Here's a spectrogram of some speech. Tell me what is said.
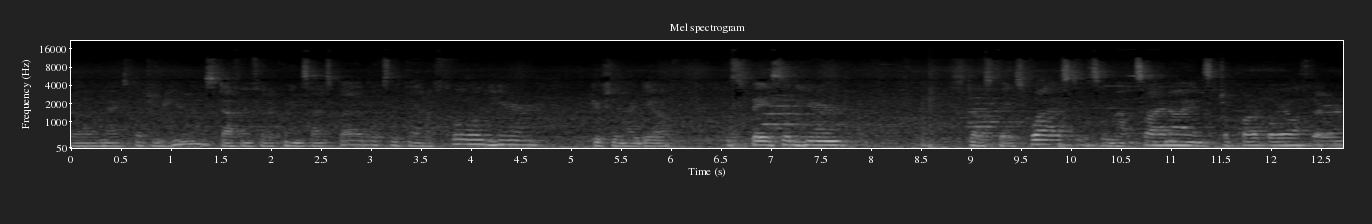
The bedroom here, it's definitely fit a queen size bed. Looks like they had a full in here. Gives you an idea of the space in here. Still space west. You can see Mount Sinai and Central Park way off there.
